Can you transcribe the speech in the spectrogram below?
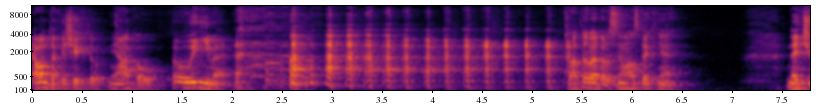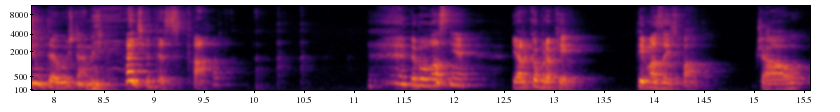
já mám taky šichtu, nějakou, no, uvidíme. Přátelé, prosím vás pěkně, nečumte už na mě a jděte spát. Nebo vlastně, Jarko Broky, ty mazej spát. Čau.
